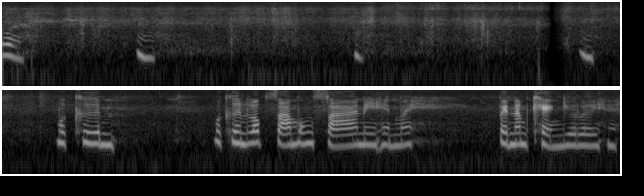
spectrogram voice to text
ด้วยอืมอืมเมื่อคืน เมื่อคืนลบสามองศานี่เห็นไหม เป็นน้ำแข็งอยู่เลยฮะ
